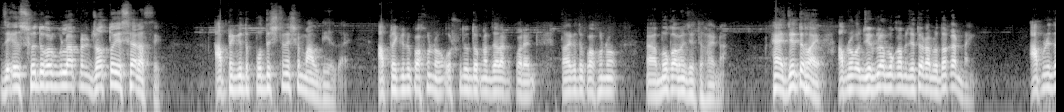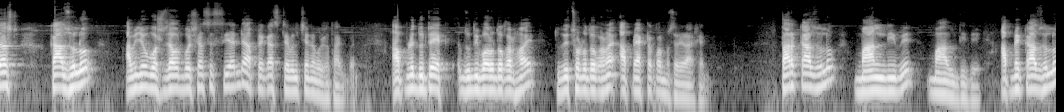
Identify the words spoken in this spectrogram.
যে ওষুধ দোকানগুলো আপনার যত এসআর আছে আপনি কিন্তু প্রতিষ্ঠানে এসে মাল দিয়ে যায়। আপনি কিন্তু কখনও ওষুধের দোকান যারা করেন, তারা কিন্তু কখনও মোকামে যেতে হয় না। হ্যাঁ যেতে হয়। আপনার যেগুলো মোকামে যেতে হয় আপনার দরকার নাই। আপনি জাস্ট কাজ হলো আমি যেমন বসে যেমন বসে আছি সিয়ান্ডে আপনার কাজ টেবিল চেনে বসে থাকবেন। আপনি দুটো যদি বড় দোকান হয়, যদি ছোট দোকান হয়, আপনি একটা কর্মচারী রাখেন। তার কাজ হলো মাল নিবে, মাল দিবে। আপনার কাজ হলো,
